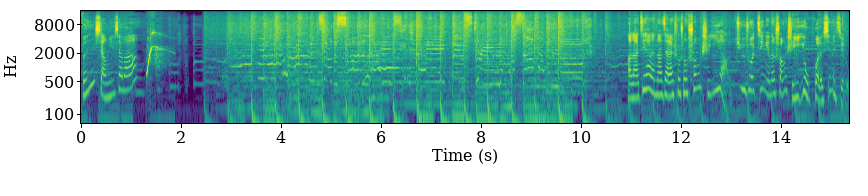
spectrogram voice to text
分享一下吧。好的，接下来呢，再来说说双十一啊。据说今年的双十一又破了新的记录。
